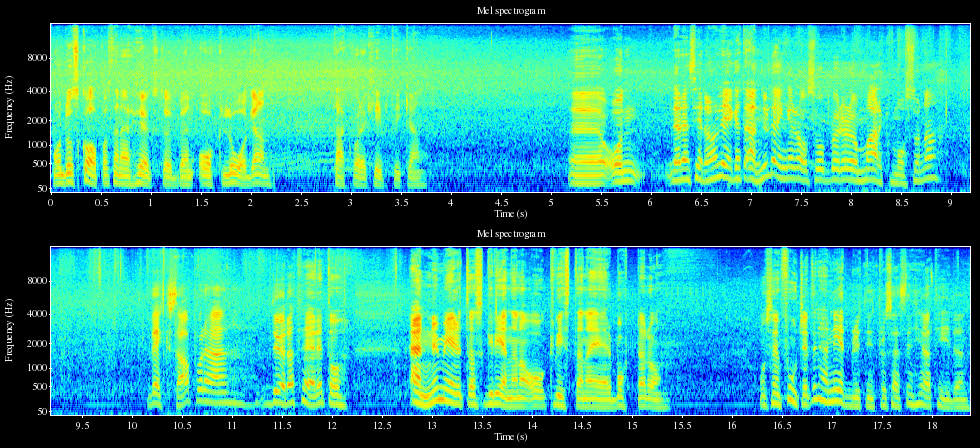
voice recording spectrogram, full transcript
Och då skapas den här högstubben och lågan tack vare klipptickan. Eh, och när den sedan har legat ännu längre då så börjar då markmossorna växa på det här döda trädet Då. ännu mer utav grenarna och kvistarna är borta då. Och sen fortsätter den här nedbrytningsprocessen hela tiden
